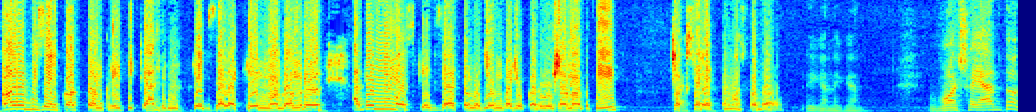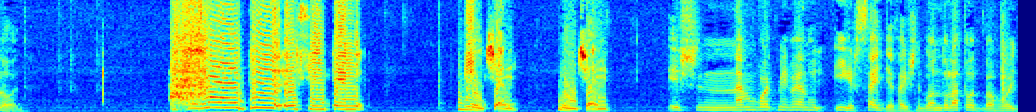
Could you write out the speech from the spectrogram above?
arra bizony kaptam kritikát, hogy mit képzelek én magamról. Hát én nem azt képzeltem, hogy én vagyok a Rózsa Magdi, csak szerettem azt a dalt. Igen, igen. Van saját dalod? Hát őszintén nincsen. Nincsen. És nem volt még olyan, hogy írsz egyet, és gondolatodba, hogy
